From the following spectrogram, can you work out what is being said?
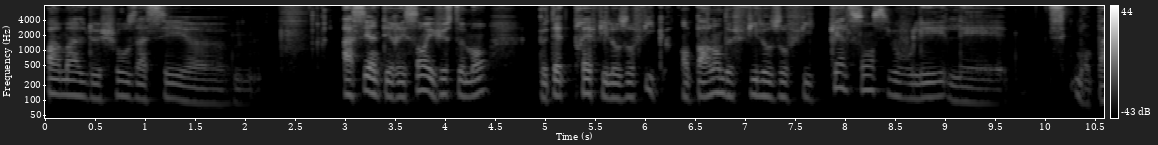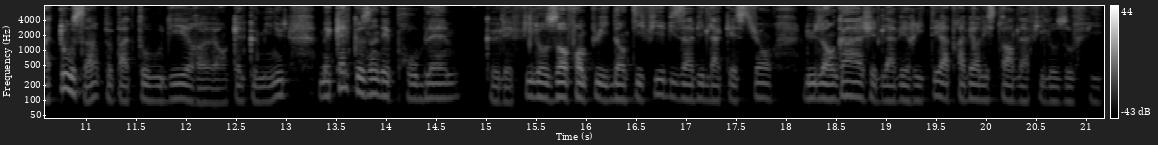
pas mal de choses assez, assez intéressantes et justement peut-être très philosophiques. En parlant de philosophie, quels sont, si vous voulez, les bon, pas tous, hein, on peut pas tout dire euh, en quelques minutes, mais quelques-uns des problèmes que les philosophes ont pu identifier vis-à-vis de la question du langage et de la vérité à travers l'histoire de la philosophie.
